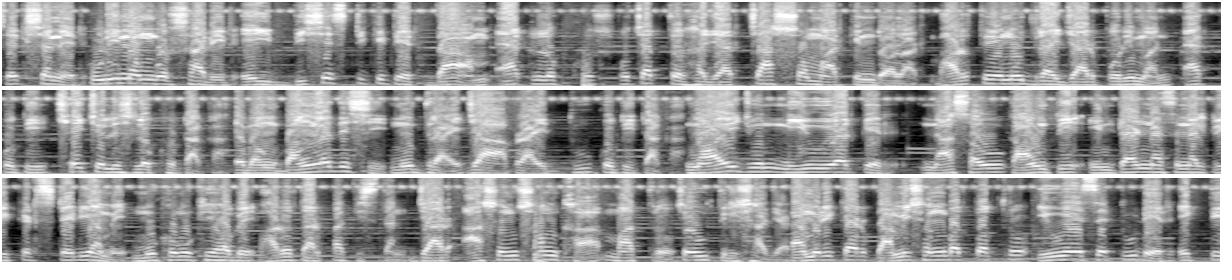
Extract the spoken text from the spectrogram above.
সেকশনের কুড়ি নম্বর সারির এই বিশেষ টিকিটের দাম এক লক্ষ পঁচাত্তর হাজার চারশো মার্কিন ডলার। ভারতীয় মুদ্রায় যার পরিমাণ এক কোটি ছেচল্লিশ লক্ষ টাকা এবং বাংলাদেশি মুদ্রায় যা প্রায় দু কোটি টাকা। নয় জুন নিউ ইয়র্কের নাসাউ কাউন্টি ইন্টারন্যাশনাল ক্রিকেট স্টেডিয়ামে মুখোমুখি হবে ভারত আর পাকিস্তান, যার আসন সংখ্যা মাত্র চৌত্রিশ হাজার। আমেরিকার দামি সংবাদপত্র ইউএসএ টুডের একটি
